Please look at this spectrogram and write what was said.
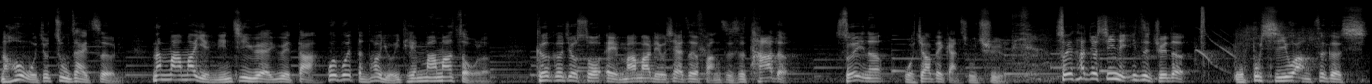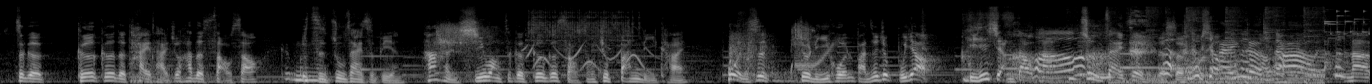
然后我就住在这里，那妈妈也年纪越来越大，会不会等到有一天妈妈走了，哥哥就说，哎，妈妈留下来这个房子是他的，所以呢，我就要被赶出去了，所以他就心里一直觉得，我不希望这个这个哥哥的太太，就他的嫂嫂，一直住在这边，他很希望这个哥哥嫂嫂就搬离开，或者是就离婚，反正就不要影响到他住在这里的生活。那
